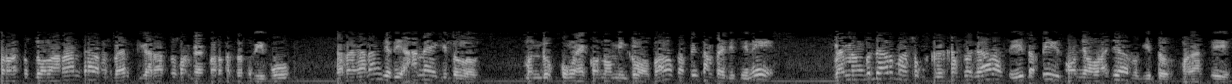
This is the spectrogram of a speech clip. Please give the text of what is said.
100 dolaran, saya harus bayar 300 sampai 400 ribu. Kadang-kadang jadi aneh gitu loh. Mendukung ekonomi global, tapi sampai di sini memang benar masuk ke kas negara sih, tapi konyol aja begitu. Makasih.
